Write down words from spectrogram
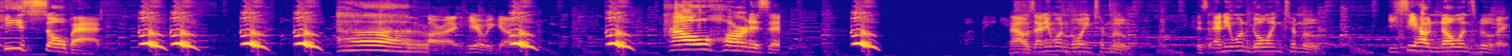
He's so bad. Alright, here we go. How hard is it? Now, is anyone going to move? Is anyone going to move? You see how no one's moving?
